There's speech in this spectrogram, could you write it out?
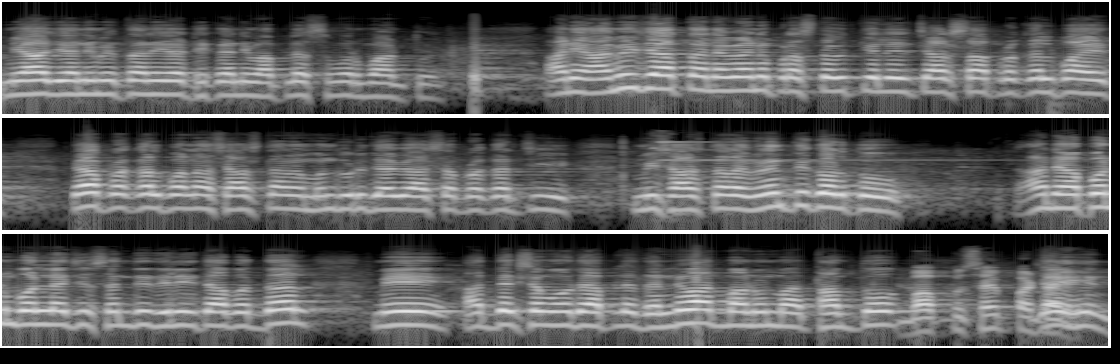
मी आज या निमित्ताने या ठिकाणी आपल्यासमोर मांडतोय. आणि आम्ही जे आता नव्यानं प्रस्तावित केलेले चार सहा प्रकल्प आहेत त्या प्रकल्पांना शासनानं मंजुरी द्यावी अशा प्रकारची मी शासनाला विनंती करतो. आणि आपण बोलण्याची संधी दिली त्याबद्दल मी अध्यक्ष महोदय आपले धन्यवाद मानून थांबतो. बापूसाहेब जय पठारे. हिंद.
